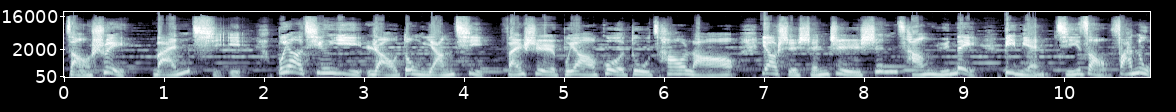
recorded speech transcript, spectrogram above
早睡。晚起，不要轻易扰动阳气，凡事不要过度操劳，要使神志深藏于内，避免急躁发怒。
